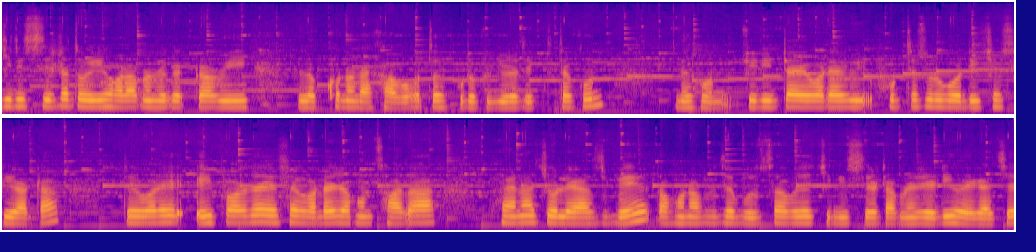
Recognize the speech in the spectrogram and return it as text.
জিনিস সেটা তৈরি হওয়ার আপনাদেরকে একটা আমি লক্ষণও দেখাবো, তো পুরো ভিডিওটা দেখতে থাকুন। দেখুন চিনিটা এবারে আমি ফুটতে শুরু করে দিচ্ছে শিরাটা, তো এবারে এই পর্যায়ে এসে গেলে যখন সাদা ফেনা চলে আসবে, তখন আপনাদের বুঝতে হবে যে চিনির শিরাটা আপনার রেডি হয়ে গেছে।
